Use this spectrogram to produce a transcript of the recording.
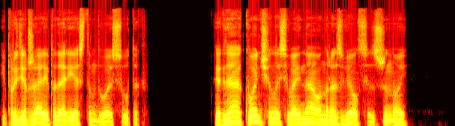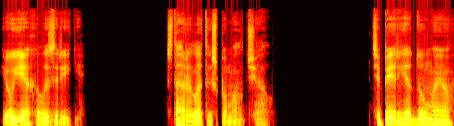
и продержали под арестом двое суток. Когда окончилась война, он развелся с женой и уехал из Риги. Старый латыш помолчал. «Теперь я думаю»,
